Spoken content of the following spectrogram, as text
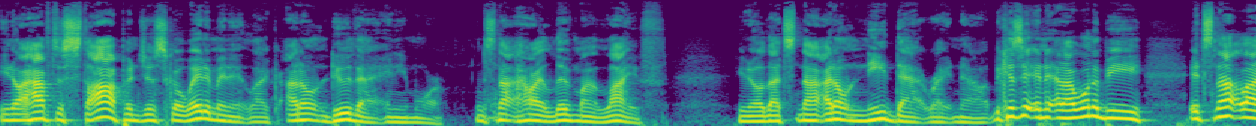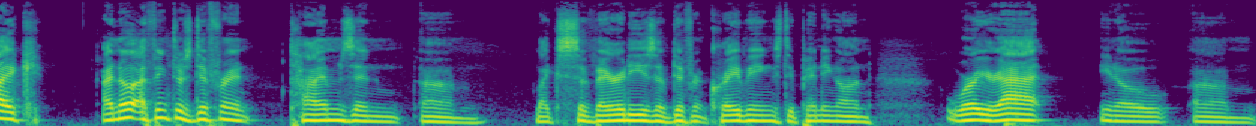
you know, I have to stop and just go, wait a minute, like I don't do that anymore. It's not how I live my life. You know, that's not I don't need that right now. Because it, and, and I want to be it's not like I know I think there's different times and um like severities of different cravings depending on where you're at, you know, um,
